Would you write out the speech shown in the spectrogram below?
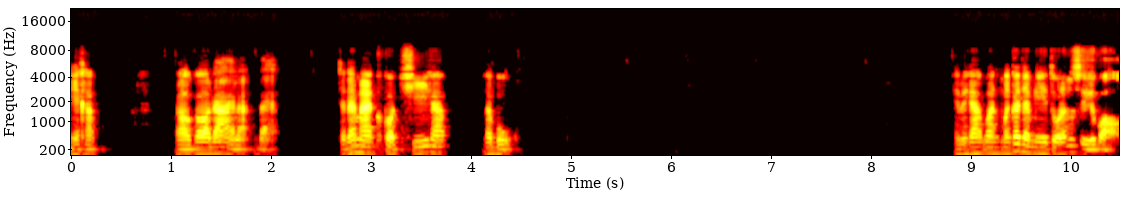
นี่ครับ เราก็ได้ละแบบ จะได้มากดชี้ครับ ระบุ เห็นไหมครับมันมันก็จะมีตัวหนังสือบอก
